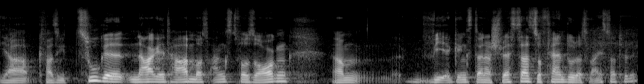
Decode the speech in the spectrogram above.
ja quasi zugenagelt haben aus Angst vor Sorgen. Ähm, wie ging es deiner Schwester, sofern du das weißt natürlich?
